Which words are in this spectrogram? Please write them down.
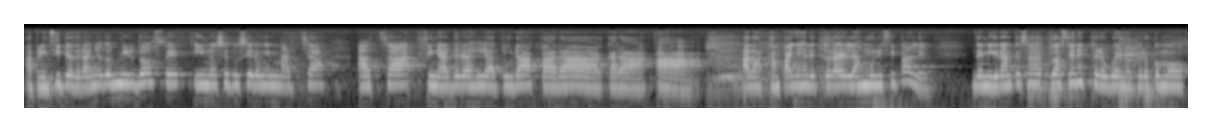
a principios del año 2012, y no se pusieron en marcha hasta final de la legislatura para cara a, a las campañas electorales las municipales de migrantes esas actuaciones, pero bueno, pero como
